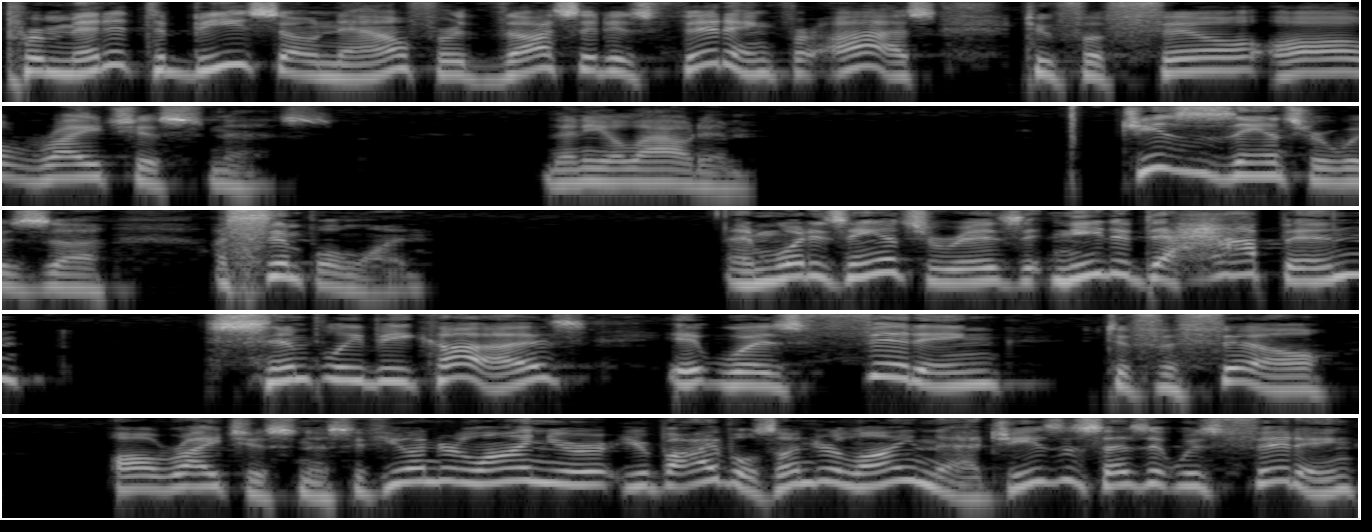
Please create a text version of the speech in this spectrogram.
Permit it to be so now, for thus it is fitting for us to fulfill all righteousness. Then he allowed him. Jesus' answer was uh, a simple one. And what his answer is, it needed to happen simply because it was fitting to fulfill all righteousness. If you underline your, your Bibles, underline that. Jesus says it was fitting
